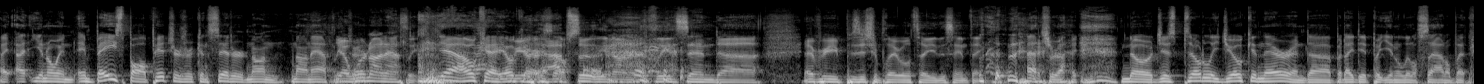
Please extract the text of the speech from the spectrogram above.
I, I, you know, in, in baseball, pitchers are considered non non athletes. Yeah, we're non athletes. Yeah. Okay. Okay. We are so- absolutely non athletes, and uh, every position player will tell you the same thing. That's right. No, just totally joking there, and uh, but I did put you in a little saddle. But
